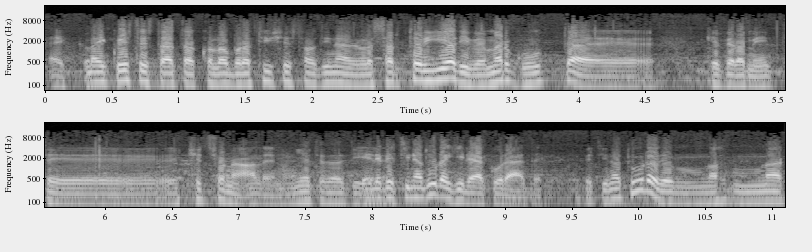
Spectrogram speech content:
Ecco. Ma in questo è stata collaboratrice straordinaria della sartoria di Vemargutta, eh, che è veramente eh, eccezionale, non niente da dire. E le pettinature chi le ha curate? Le pettinature, una, una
